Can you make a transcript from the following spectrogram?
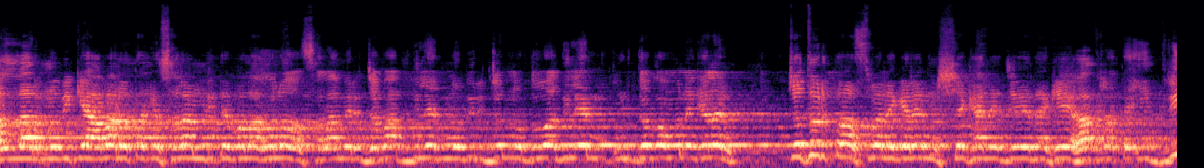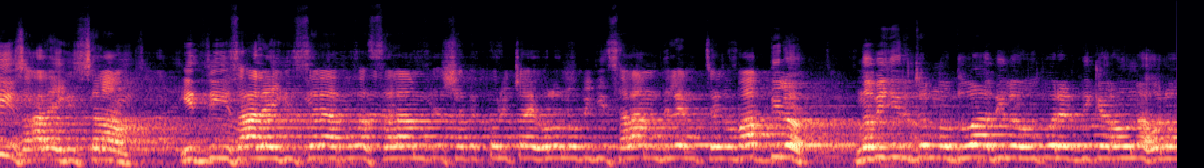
আল্লাহর নবীকে আবারও তাকে সালাম দিতে বলা হলো। সালামের জবাব দিলেন, নবীর জন্য দোয়া দিলেন, ঊর্ধ্বগমনে গেলেন, চতুর্থ আসমানে গেলেন। সেখানে যেয়ে দেখে হযরত ইদ্রিস আলাইহিস সালাম, ইদ্রিস আলাইহিস সালাতু সাথে পরিচয় হলো। নবীজি সালাম দিলেন, সে জবাব দিল। নবীজির জন্য দোয়া দিল, উপরের দিকে রওনা হলো।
